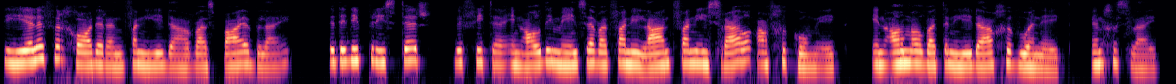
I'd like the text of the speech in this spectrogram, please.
Die hele vergadering van Juda was baie blij. Dit het die priesters, leviete en al die mensen wat van die land van Israël afgekomen het, en allemaal wat in Juda gewoon het, ingesluid.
